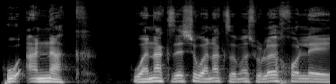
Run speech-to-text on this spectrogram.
הוא ענק. הוא ענק, זה שהוא ענק זה אומר שהוא לא יכול אה,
